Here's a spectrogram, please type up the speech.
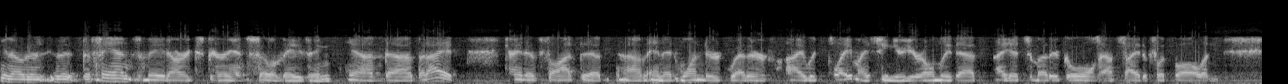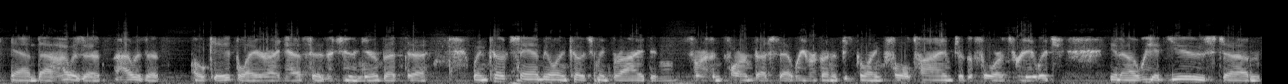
you know the, the the fans made our experience so amazing. And uh, but I had kind of thought that um, and had wondered whether I would play my senior year. Only that I had some other goals outside of football, and and uh, I was a I was a okay player, I guess, as a junior. But uh, when Coach Samuel and Coach McBride and sort of informed us that we were going to be going full time to the four three, which you know we had used. Um,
